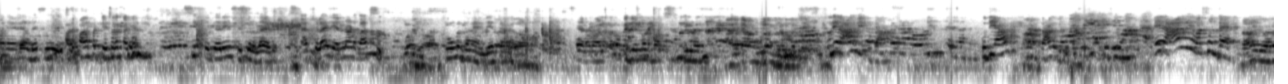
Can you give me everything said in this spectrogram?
அதை விட அப்படியே சீ அதை பதப்படுத்தி வச்சதான் கல்யாணம். சீப்பு பெரிய சீக்கிரம் தான் எடு ஆக்சுவலாக இது என்னோட பாக்ஸ் உங்களுக்கு தானே. வேணும் இது என்னோட பாக்ஸ் உதயா ராகவி உதயா ராகவி வர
